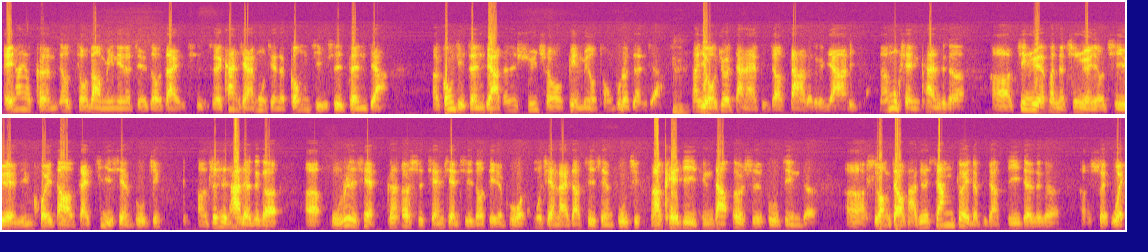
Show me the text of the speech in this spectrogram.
哎，那有可能又走到明年的节奏再一次，所以看起来目前的供给是增加，呃，供给增加，但是需求并没有同步的增加，嗯，那油就会带来比较大的这个压力。那目前你看这个呃近月份的清原油契约已经回到在季线附近，啊，就是它的这个呃五日线跟二十天线其实都跌破了，目前来到季线附近，然后 K D 已经到二十附近的呃死亡交叉，就是相对的比较低的这个。呃，水位，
